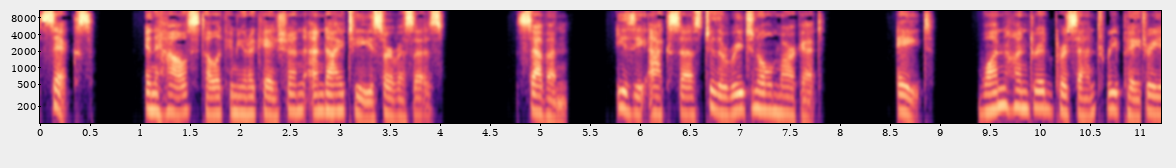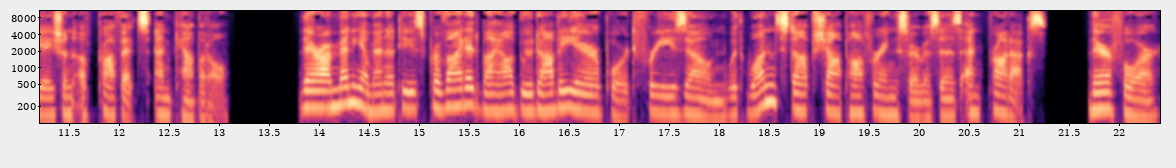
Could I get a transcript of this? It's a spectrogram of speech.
6. In house telecommunication and IT services. 7. Easy access to the regional market. 8. 100% repatriation of profits and capital. There are many amenities provided by Abu Dhabi Airport Free Zone with one-stop shop offering services and products. Therefore,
